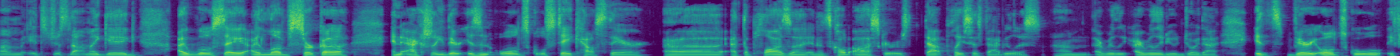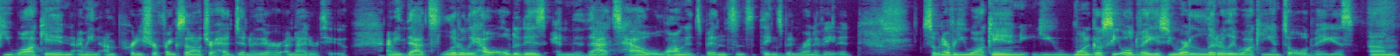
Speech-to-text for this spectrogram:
Um, it's just not my gig. I will say I love Circa, and actually there is an old school steakhouse there uh, at the plaza, and it's called Oscars. That place is fabulous. Um, I really, I really do enjoy that. It's very old school. If you walk in, I mean, I'm pretty sure Frank Sinatra had dinner there a night or two. I mean, that's literally how old it is, and that's how long it's been since the thing's been renovated. So whenever you walk in, you want to go see Old Vegas, you are literally walking into Old Vegas. Um,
